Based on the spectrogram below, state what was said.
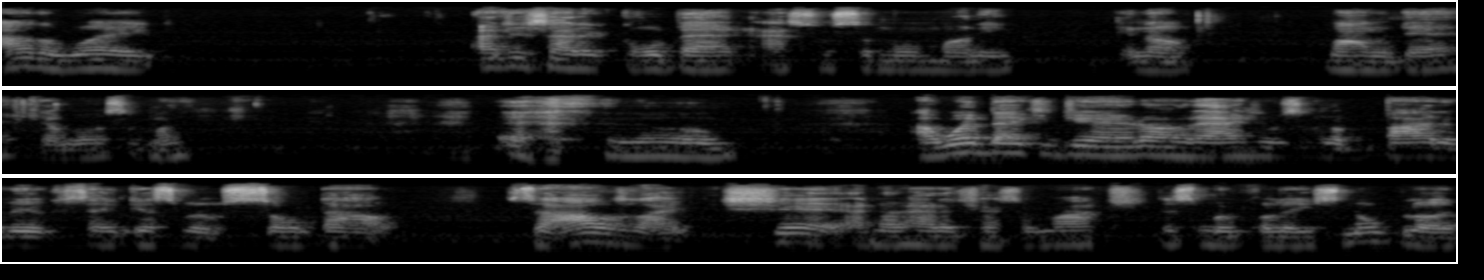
either way, I decided to go back, ask for some more money. You know, mom and dad, I want some money. and, um, I went back to J&R and I actually was going to buy the video because I Guess what? It was sold out. So I was like, shit, I never had a chance to watch this movie Lady Snowblood.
